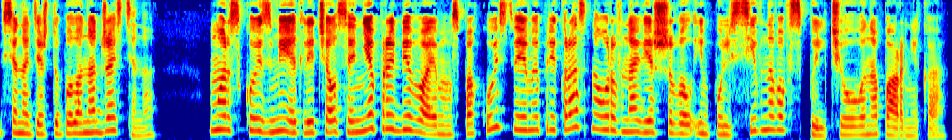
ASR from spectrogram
Вся надежда была на Джастина — Морской змей отличался непробиваемым спокойствием и прекрасно уравновешивал импульсивного вспыльчивого напарника.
